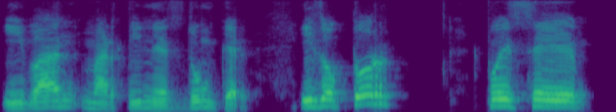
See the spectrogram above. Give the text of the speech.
Iván Martínez Dunker. Y doctor, pues eh,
